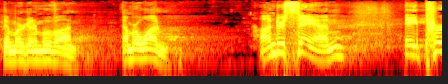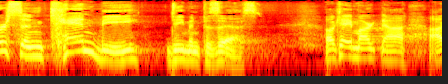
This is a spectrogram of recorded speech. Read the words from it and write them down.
then we're going to move on. Number one, understand a person can be demon possessed. Okay, Mark, uh, I,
